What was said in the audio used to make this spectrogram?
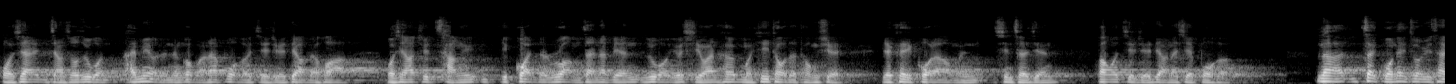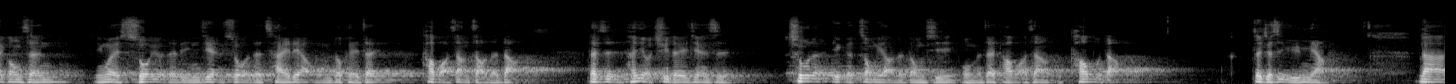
我现在讲说，如果还没有人能够把那薄荷解决掉的话，我想要去尝一罐的 rum 在那边，如果有喜欢喝 mojito 的同学，也可以过来我们新车间，帮我解决掉那些薄荷。那在国内做鱼菜共生，因为所有的零件、所有的材料，我们都可以在淘宝上找得到。但是很有趣的一件事，出了一个重要的东西，我们在淘宝上淘不到，这就是鱼苗。那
